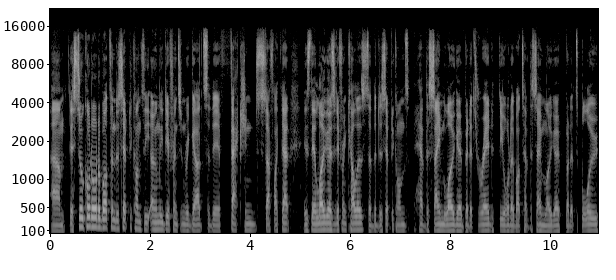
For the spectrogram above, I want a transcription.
Um, they're still called Autobots and Decepticons. The only difference in regards to their faction stuff like that is their logos are different colors. So the Decepticons have the same logo, but it's red. The Autobots have the same logo, but it's blue.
